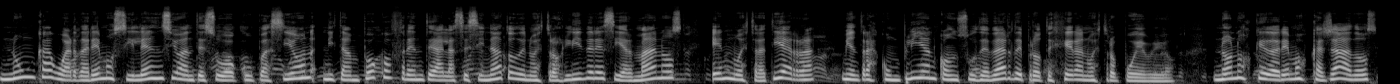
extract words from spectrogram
Nunca guardaremos silencio ante su ocupación ni tampoco frente al asesinato de nuestros líderes y hermanos en nuestra tierra mientras cumplían con su deber de proteger a nuestro pueblo. No nos quedaremos callados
